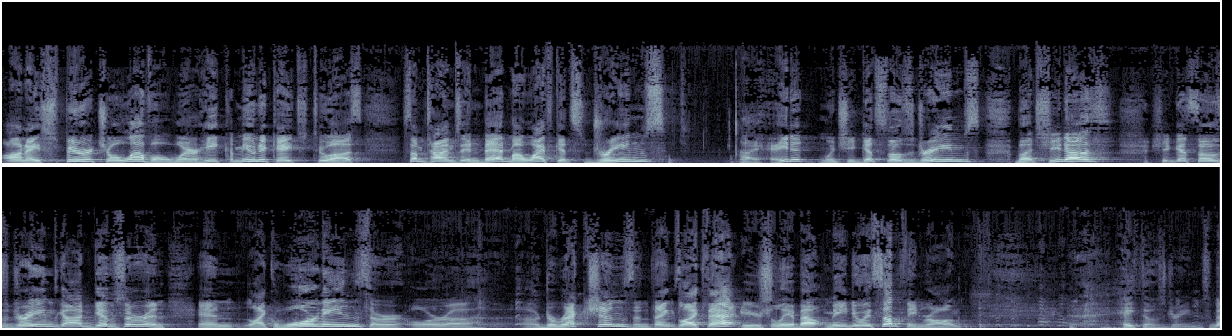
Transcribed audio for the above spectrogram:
on a spiritual level where he communicates to us sometimes in bed. My wife gets dreams. I hate it when she gets those dreams, but she does. She gets those dreams God gives her and, and like warnings or, or, uh, or directions and things like that, usually about me doing something wrong. hate those dreams.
